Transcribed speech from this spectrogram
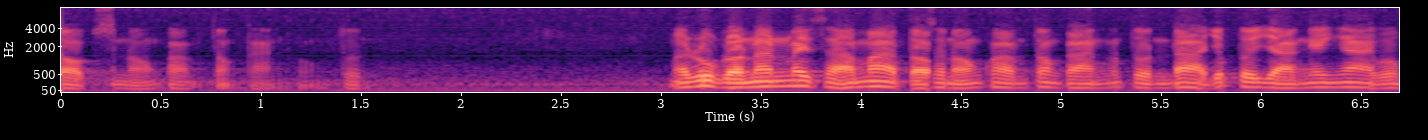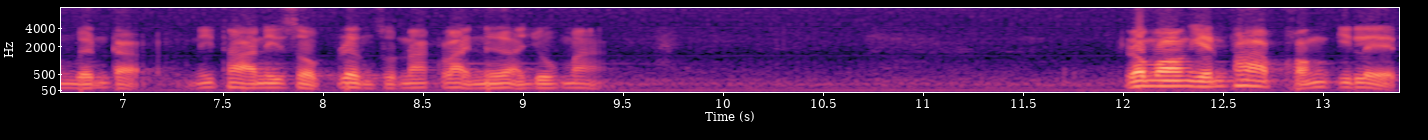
ตอบสนองความต้องการของตนมารูปเหล่านั้นไม่สามารถตอบสนองความต้องการของตนได้ ยกตัวอย่างง่ายๆว่าเหมือนกับนิทานนิศพเรื่องสุนัขไล่เนื้ออายุมาก เรามองเห็นภาพของกิเลส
